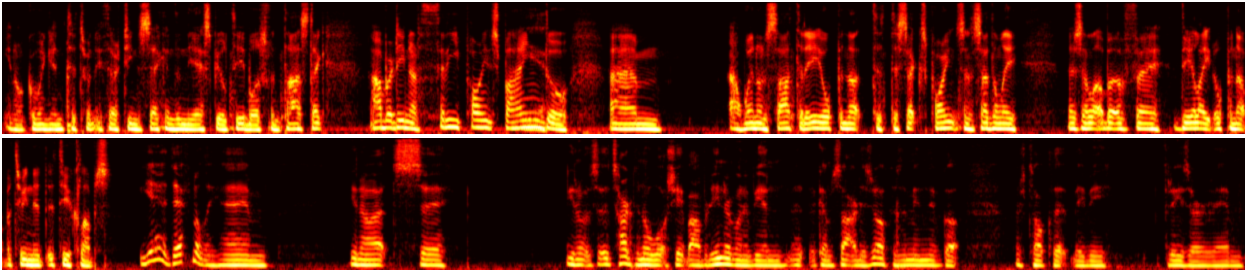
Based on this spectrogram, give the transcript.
you know going into 2013, second in the SPL table is fantastic. Aberdeen are three points behind yeah. though. Um, a win on Saturday opened that to, to, six points, and suddenly there's a little bit of uh, daylight open up between the, the two clubs. Yeah, definitely. Um, you know, it's uh, you know it's, it's hard to know what shape Aberdeen are going to be in uh, come Saturday as well because I mean they've got there's talk that maybe Fraser um,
